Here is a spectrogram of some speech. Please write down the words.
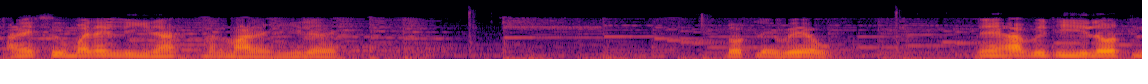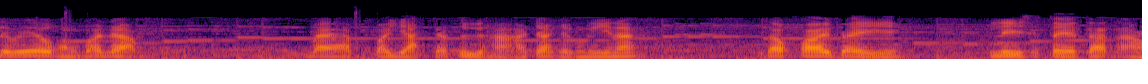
อันนี้คือไม่ได้รีนะ มันมาอย่างนี้เลยลดเลเวลนี่ครับวิธีลดเลเวลของประดับแบบประหยัดก็คือหาจากอย่างนี้นะ แล้วค่อยไปรีสเตตัสเอา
